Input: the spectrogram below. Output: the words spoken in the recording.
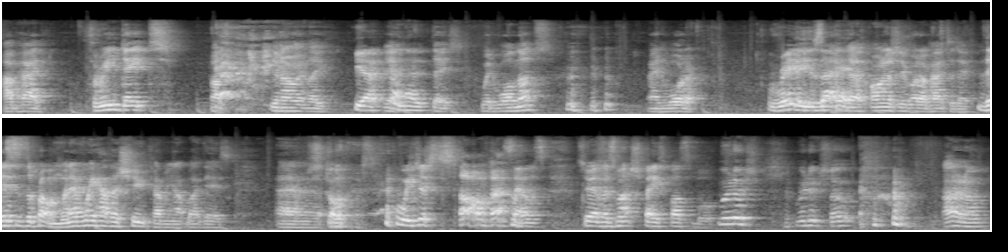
I've had three dates. Not, you know, like Yeah, yeah, dates with walnuts and water. Really, is that it? That's honestly what I've had today. This is the problem. Whenever we have a shoot coming up like this, uh, Starve we just starve ourselves to have as much space possible. We look, we look so. I don't know.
